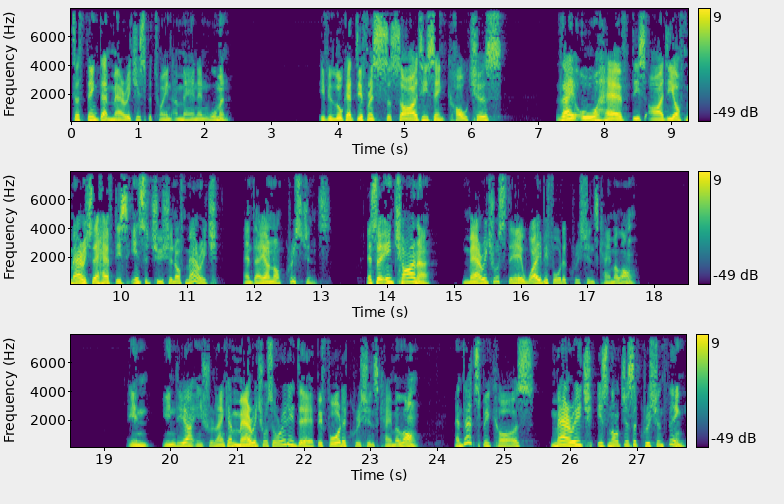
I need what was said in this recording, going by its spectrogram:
to think that marriage is between a man and woman. If you look at different societies and cultures, they all have this idea of marriage. They have this institution of marriage, and they are not Christians. And so in China, marriage was there way before the Christians came along. In India, in Sri Lanka, marriage was already there before the Christians came along. And that's because Marriage is not just a Christian thing,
